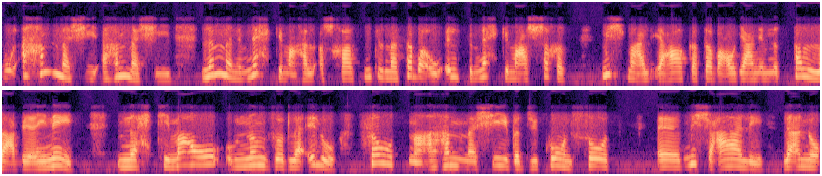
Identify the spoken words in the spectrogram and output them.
وأهم شيء أهم شيء لما بنحكي مع هالأشخاص مثل ما سبق وقلت بنحكي مع الشخص مش مع الإعاقة تبعه يعني بنطلع بعينيه بنحكي معه وبننظر له صوتنا أهم شيء بده يكون صوت آه، مش عالي لأنه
